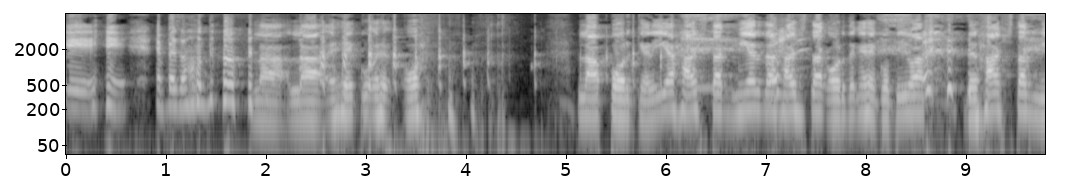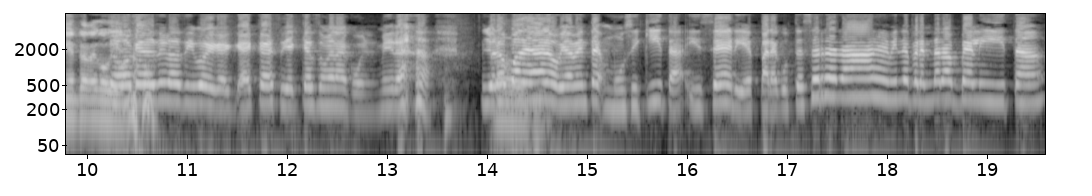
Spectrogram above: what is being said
Eh, empezando todo. La, la ejecu- eh, oh. la porquería hashtag mierda hashtag orden ejecutiva del hashtag mierda de Tengo gobierno. que decirlo así porque es que sí es que suena cool. Mira, yo le voy a Ay, dejar obviamente musiquita y series para que usted se relaje, mire, prenda las velitas,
